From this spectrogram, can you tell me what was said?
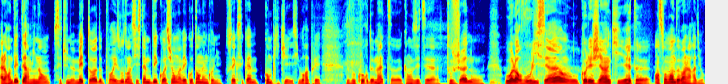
Alors un déterminant, c'est une méthode pour résoudre un système d'équations avec autant d'inconnus. Vous savez que c'est quand même compliqué, si vous vous rappelez de vos cours de maths euh, quand vous étiez euh, tous jeunes, ou, ou alors vous, lycéens ou collégiens qui êtes en ce moment devant la radio.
